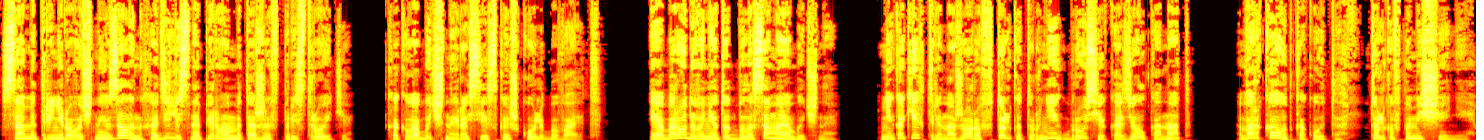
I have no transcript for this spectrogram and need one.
Сами тренировочные залы находились на первом этаже в пристройке, как в обычной российской школе бывает. И оборудование тут было самое обычное. Никаких тренажеров, только турник, брусья, козел, канат. Воркаут какой-то, только в помещении.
